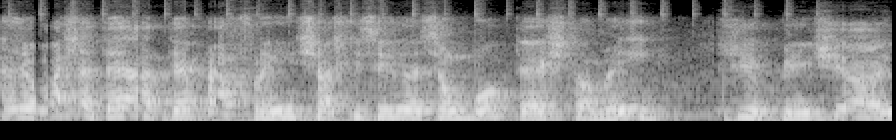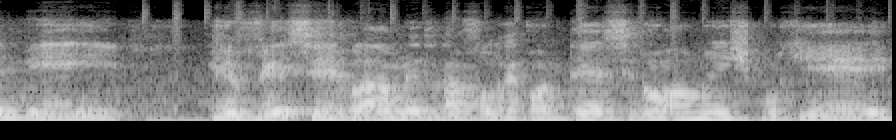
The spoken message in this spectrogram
mas eu acho até, até pra frente, acho que isso aí vai ser um bom teste também. De repente a NBA rever esse regulamento da forma que acontece normalmente, porque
